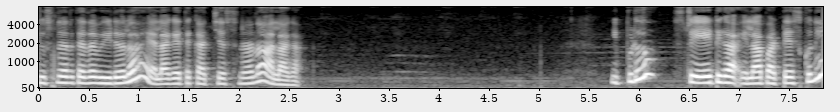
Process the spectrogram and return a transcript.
చూస్తున్నారు కదా వీడియోలో ఎలాగైతే కట్ చేస్తున్నానో అలాగా. ఇప్పుడు స్ట్రేట్గా ఇలా పట్టేసుకుని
